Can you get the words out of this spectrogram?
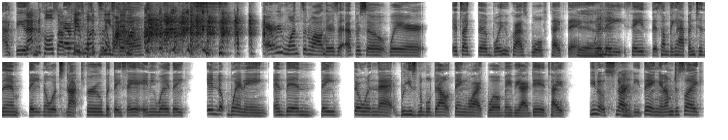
I feel Not Nicole solved the every case, but the once in a police while, every once in a while, there's an episode where it's like the boy who cries wolf type thing, Yeah. where mm-hmm. they say that something happened to them. They know it's not true, but they say it anyway. They end up winning, and then they throw in that reasonable doubt thing, like, well, maybe I did type, you know, snarky mm. thing. And I'm just like,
